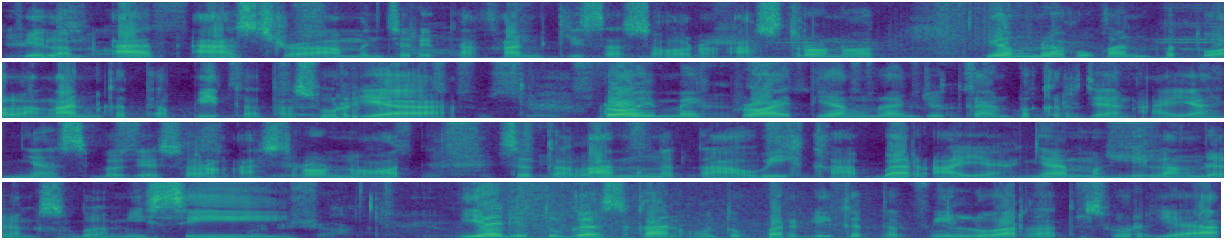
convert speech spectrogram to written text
Film Ad Astra menceritakan kisah seorang astronot yang melakukan petualangan ke tepi tata surya. Roy McBride yang melanjutkan pekerjaan ayahnya sebagai seorang astronot setelah mengetahui kabar ayahnya menghilang dalam sebuah misi. Ia ditugaskan untuk pergi ke tepi luar tata surya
